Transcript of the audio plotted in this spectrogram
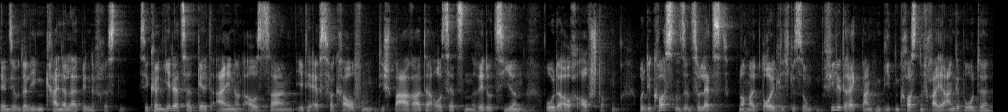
denn sie unterliegen keinerlei Bindefristen. Sie können jederzeit Geld ein- und auszahlen, ETFs verkaufen, die Sparrate aussetzen, reduzieren oder auch aufstocken. Und die Kosten sind zuletzt nochmal deutlich gesunken. Viele Direktbanken bieten kostenfreie Angebote.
